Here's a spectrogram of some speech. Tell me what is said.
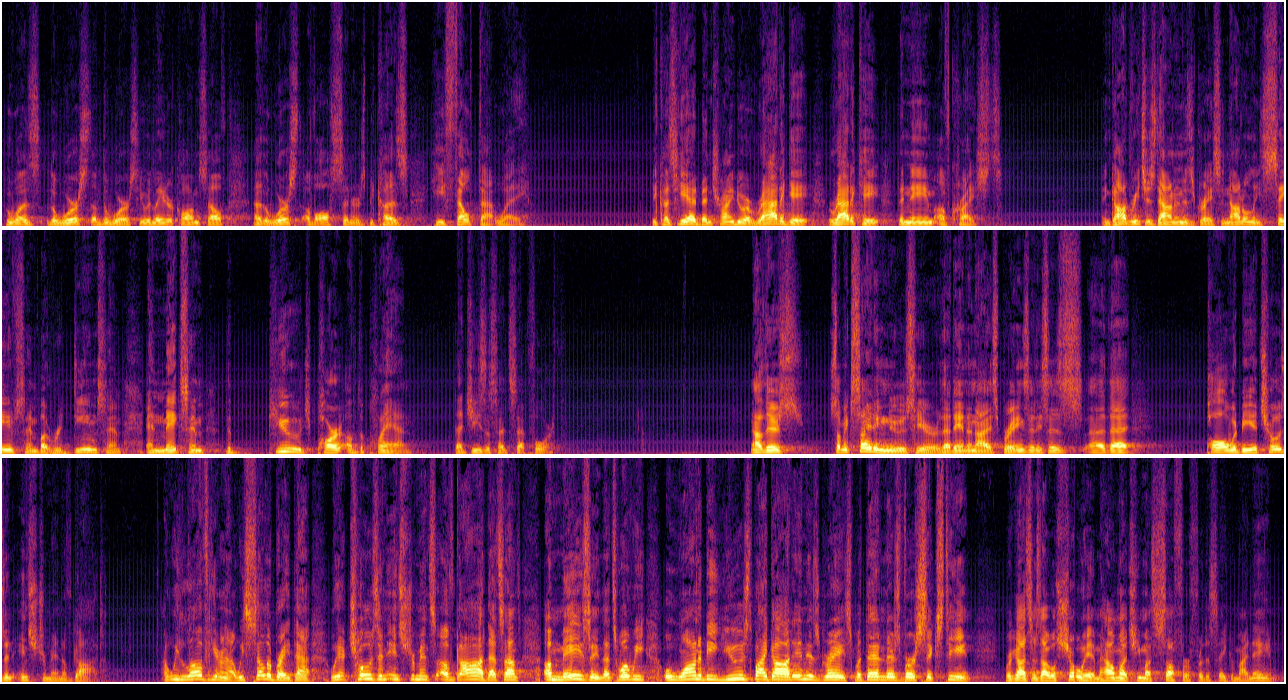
who was the worst of the worst. He would later call himself uh, the worst of all sinners because he felt that way. Because he had been trying to eradicate, eradicate the name of Christ. And God reaches down in His grace and not only saves him, but redeems him and makes him the huge part of the plan that Jesus had set forth. Now, there's some exciting news here that Ananias brings, and he says uh, that Paul would be a chosen instrument of God. Uh, we love hearing that. We celebrate that. We are chosen instruments of God. That sounds amazing. That's what we want to be used by God in His grace. But then there's verse 16, where God says, I will show him how much he must suffer for the sake of my name.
